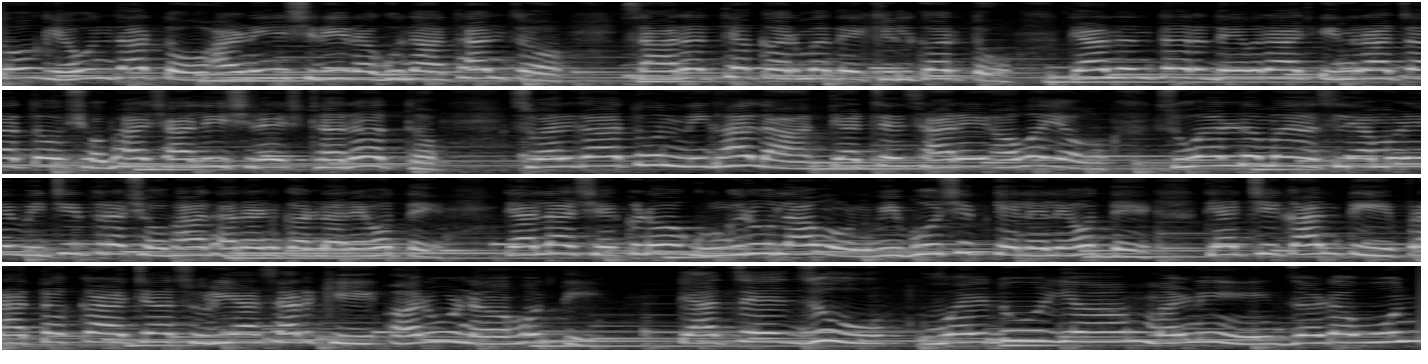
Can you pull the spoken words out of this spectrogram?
तो घेऊन जातो आणि श्री रघुनाथांचं सारथ्य कर्म देखील करतो. त्यानंतर देवराज इंद्राचा तो शोभाशाली श्रेष्ठ रथ स्वर्गातून निघाला. त्याचे सारे अवयव सुवर्णमय असल्यामुळे विचित्र शोभा धारण करणारे होते. त्याला शेकडो घुंगरू लावून विभूषित केलेले होते. त्याची कांती प्रातकाळच्या सूर्यासारखी अरुण होती. त्याचे जू वैदूर्य मणी जडवून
